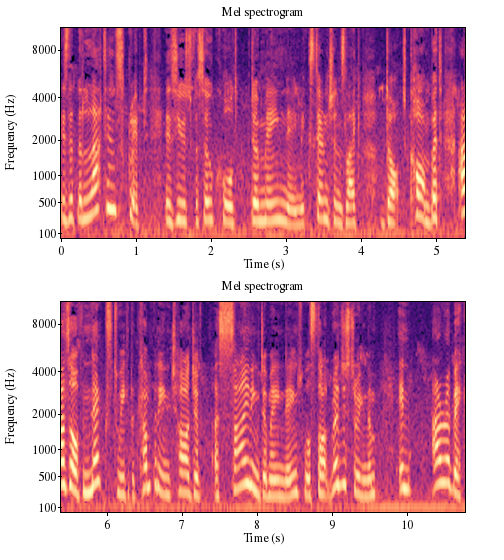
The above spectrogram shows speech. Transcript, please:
is that the Latin script is used for so called domain name extensions like .com. But as of next week, the company in charge of assigning domain names will start registering them in Arabic.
